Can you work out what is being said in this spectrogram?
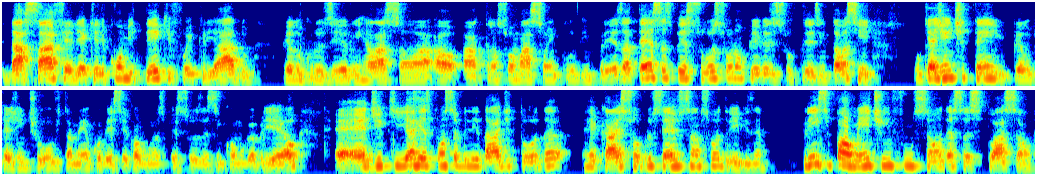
da SAF ali, aquele comitê que foi criado pelo Cruzeiro em relação à transformação em clube empresa, até essas pessoas foram pegas de surpresa. Então, assim, o que a gente tem, pelo que a gente ouve também, eu conversei com algumas pessoas, assim como o Gabriel, é, é de que a responsabilidade toda recai sobre o Sérgio Santos Rodrigues, né? principalmente em função dessa situação.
